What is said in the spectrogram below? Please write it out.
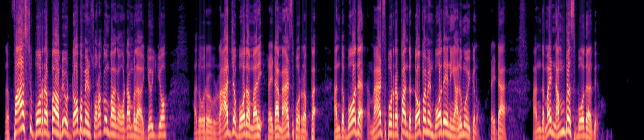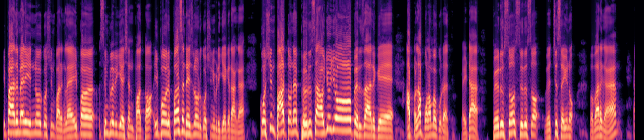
இந்த ஃபாஸ்ட் போடுறப்ப அப்படியே ஒரு டோப்பமைன் சுரக்கும் பாங்க உடம்புல. ஐயோ அது ஒரு ராஜ போதை மாதிரி. ரைட்டா மேத்ஸ் போடுறப்ப. அந்த போதை மேத்ஸ் போடுறப்ப அந்த டோப்பமைன் போதையை நீங்கள் அனுபவிக்கணும். ரைட்டா அந்த மாதிரி நம்பர்ஸ் போதை அது. இப்போ அது மாதிரி இன்னொரு கொஸ்டின் பாருங்களேன். இப்போ சிம்பிளிஃபிகேஷன் பார்த்தோம். இப்போ ஒரு பர்சன்டேஜில் ஒரு கொஸ்டின் இப்படி கேட்குறாங்க கொஸ்டின் பார்த்தோன்னே பெருசா ஐயோ பெருசா இருக்கு. அப்பெல்லாம் புலம்பக்கூடாது ரைட்டா பெருசோ சிறுசோ வச்சு செய்யணும். இப்போ பாருங்க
